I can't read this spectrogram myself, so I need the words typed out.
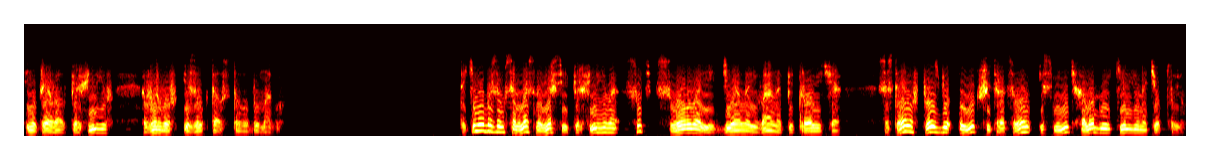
Ее прервал Перфильев, вырвав из рук Толстого бумагу. Таким образом, согласно версии Перфильева, суть слова и дела Ивана Петровича состояла в просьбе улучшить рацион и сменить холодную келью на теплую.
